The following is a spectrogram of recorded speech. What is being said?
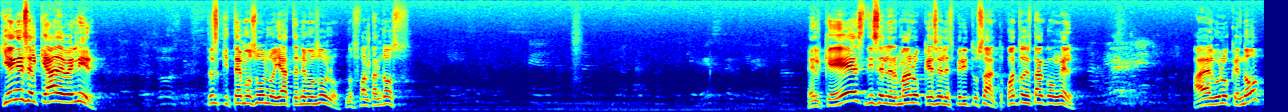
¿Quién es el que ha de venir? Entonces quitemos uno, ya tenemos uno, nos faltan dos. El que es, dice el hermano, que es el Espíritu Santo. ¿Cuántos están con él? ¿Hay alguno que no?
